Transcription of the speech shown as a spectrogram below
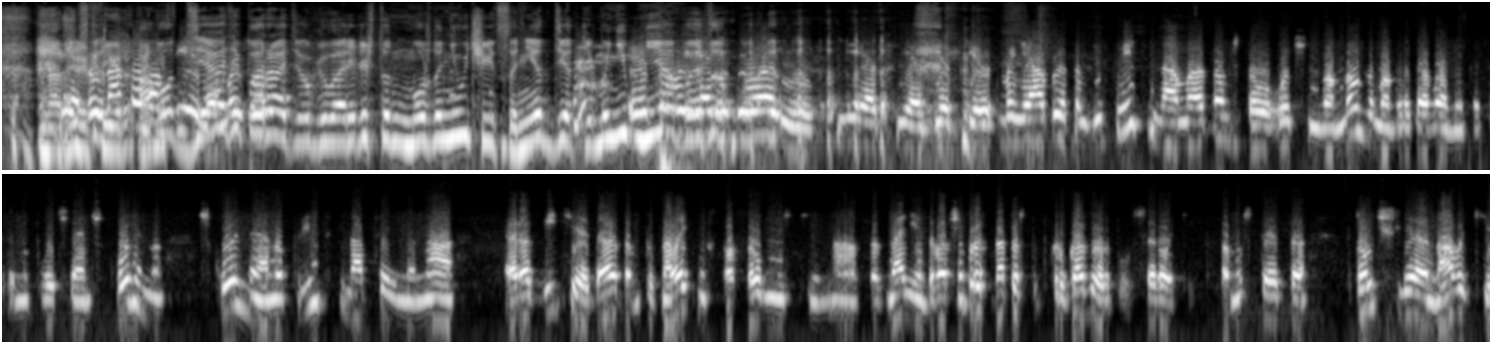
наш нет, ну, эфир. А вот деле, дяди мы... по радио говорили, что можно не учиться. Нет, детки, мы не, не об этом. Я не говорю. Нет, нет, детки, мы не об этом действительно, а мы о том, что очень во многом образование, которое мы получаем в школе, но школьное, оно в принципе нацелено на развитие да, там, познавательных способностей, на сознание, да вообще просто на то, чтобы кругозор был широкий, потому что это в том числе навыки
